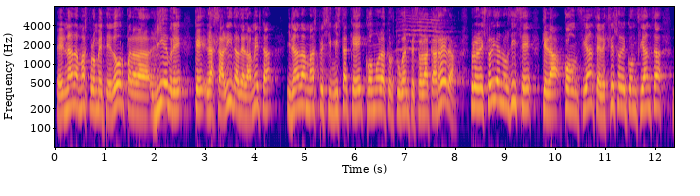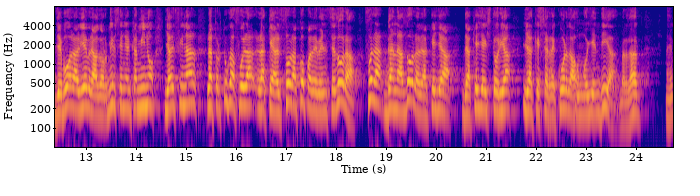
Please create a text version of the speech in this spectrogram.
Eh, nada más prometedor para la liebre que la salida de la meta y nada más pesimista que cómo la tortuga empezó la carrera. Pero la historia nos dice que la confianza, el exceso de confianza llevó a la liebre a dormirse en el camino y al final la tortuga fue la, que alzó la copa de vencedora, fue la ganadora de aquella, de aquella historia y la que se recuerda aún hoy en día, ¿verdad? ¿Eh?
